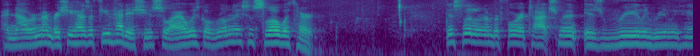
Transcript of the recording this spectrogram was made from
And now remember, she has a few head issues, so I always go real nice and slow with her. This little number four attachment is really, really handy.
